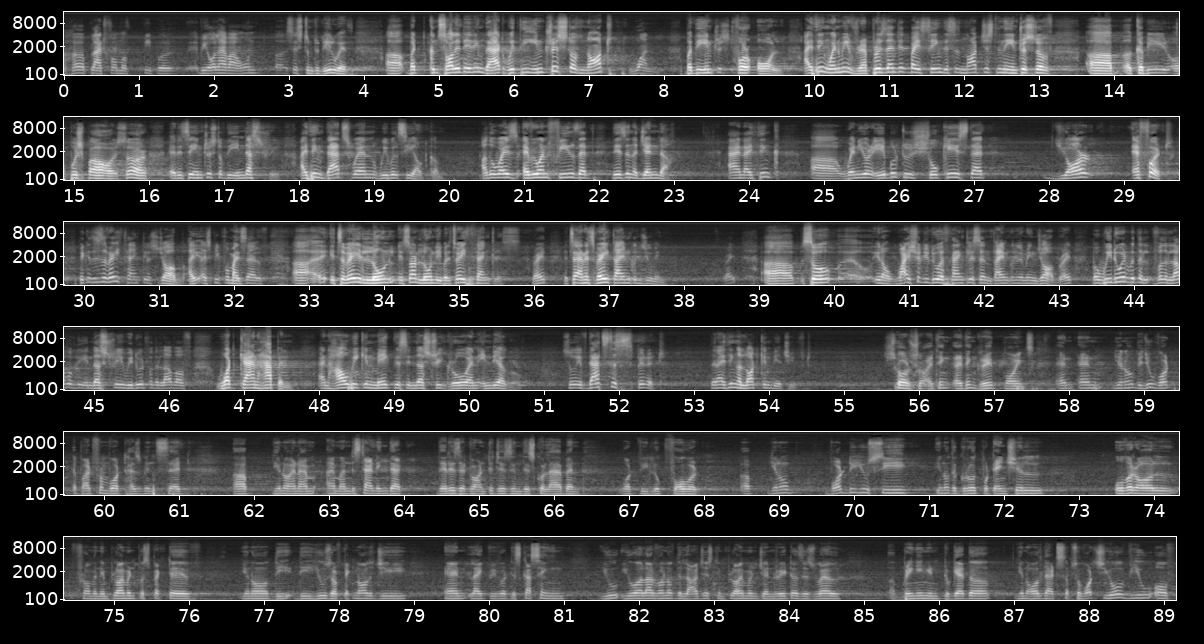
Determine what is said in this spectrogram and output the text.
her platform of people. We all have our own system to deal with. but consolidating that with the interest of not one, but the interest for all. I think when we represent it by saying this is not just in the interest of uh, Kabir or Pushpa or Sir, it is the interest of the industry. I think that's when we will see outcome. Otherwise, everyone feels that there's an agenda. And I think uh, when you're able to showcase that your effort, because this is a very thankless job. I, I speak for myself. Uh, it's a very lone, it's not lonely, but it's very thankless, right? It's, and it's very time consuming? Uh, so, uh, you know, why should you do a thankless and time consuming job, right? But we do it with the, for the love of the industry. We do it for the love of what can happen and how we can make this industry grow and India grow. So if that's the spirit, then I think a lot can be achieved. Sure, sure. I think I think great points. And and you know, Bijou, what apart from what has been said, uh, you know, and I'm I'm understanding that there is advantages in this collab and what we look forward. Uh, you know, what do you see? You know, the growth potential overall from an employment perspective, you know, the, the use of technology, and like we were discussing, you, you all are one of the largest employment generators as well, uh, bringing in together, you know, all that stuff. So what's your view of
